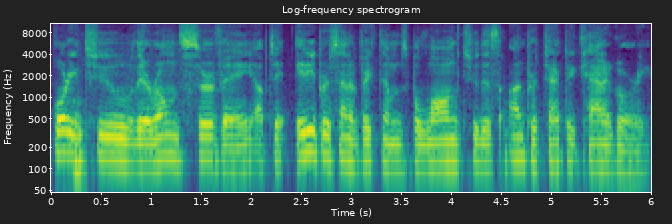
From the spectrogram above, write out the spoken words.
according to their own survey, up to 80% of victims belong to this unprotected category.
